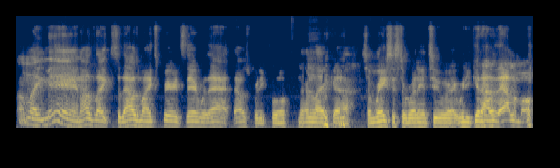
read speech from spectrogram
I'm like, man, I was like, so that was my experience there with that. That was pretty cool. Then like uh, some racists to run into right when you get out of the Alamo.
